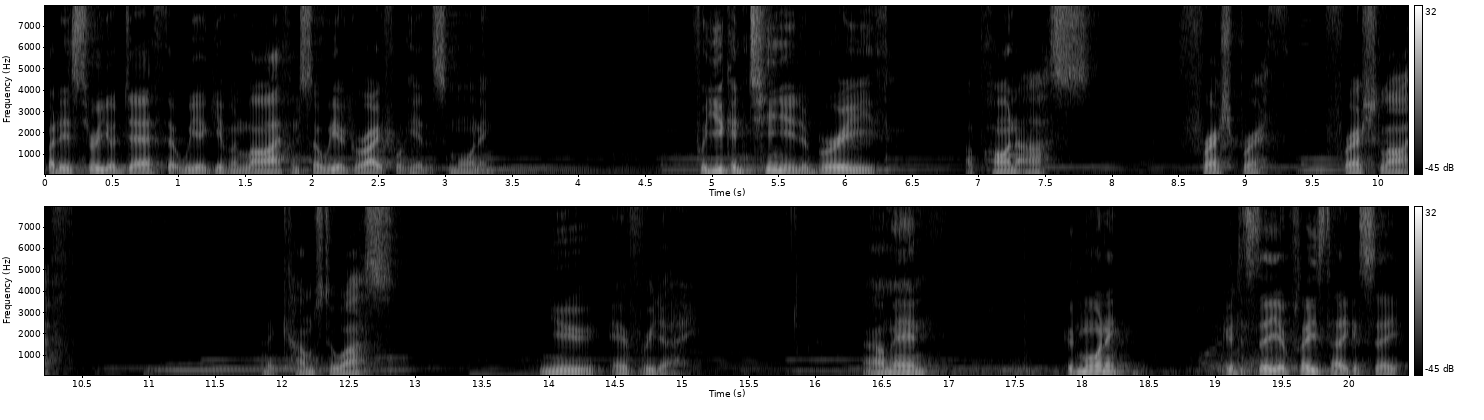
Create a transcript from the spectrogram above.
but it is through your death that we are given life. And so we are grateful here this morning. For you continue to breathe upon us fresh breath, fresh life. And it comes to us new every day. Amen. Good morning. Good to see you. Please take a seat.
